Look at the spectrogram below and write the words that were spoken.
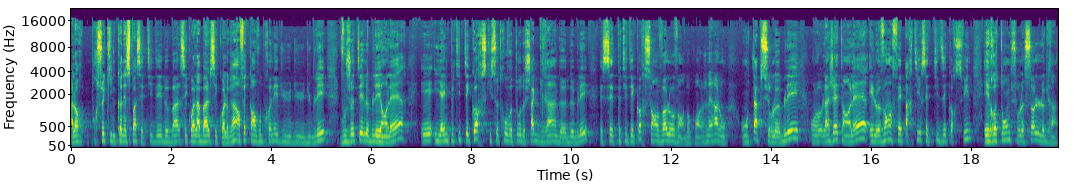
Alors, pour ceux qui ne connaissent pas cette idée de balle, c'est quoi la balle, c'est quoi le grain? En fait, quand vous prenez du, blé, vous jetez le blé en l'air et il y a une petite écorce qui se trouve autour de chaque grain de, blé et cette petite écorce s'envole au vent. Donc, en général, on, tape sur le blé, on la jette en l'air et le vent fait partir ces petites écorces fines et retombe sur le sol le grain.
